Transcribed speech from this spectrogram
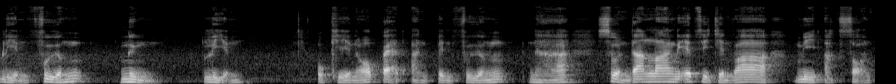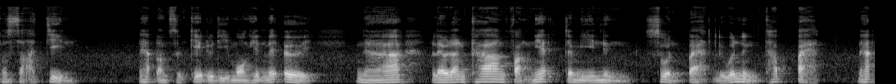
เหรียญเฟือง 1 เหรียญโอเคเนาะ8อันเป็นเฟืองนะส่วนด้านล่างใน FC เขียนว่ามีอักษรภาษาจีนนะฮะลองสังเกตดูดีมองเห็นไหมเอ่ยนะแล้วด้านข้างฝั่งเนี้ยจะมี 1 ส่วน 8 หรือว่า1ทับ8นะฮะ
